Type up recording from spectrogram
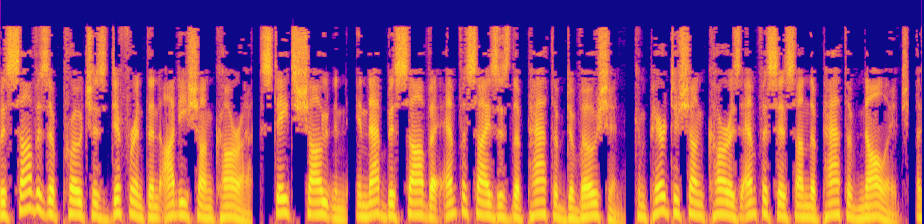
Basava's approach is different than Adi Shankara, states Schouten, in that Basava emphasizes the path of devotion, compared to Shankara's emphasis on the path of knowledge, a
